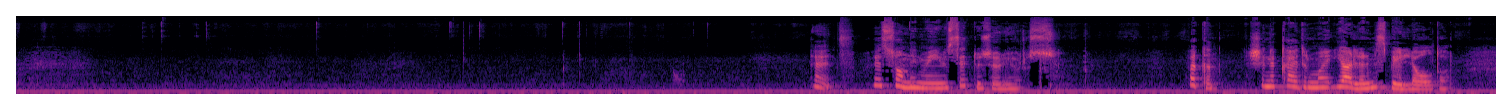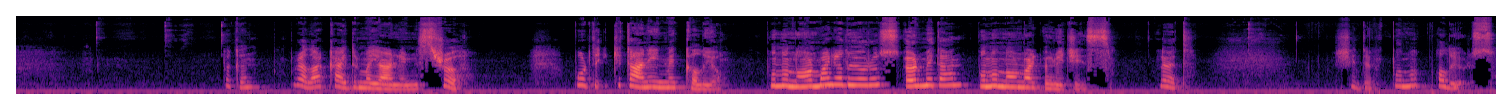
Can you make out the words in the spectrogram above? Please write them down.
Evet ve son ilmeğimizi düz örüyoruz. Bakın şimdi kaydırma yerlerimiz belli oldu. Bakın buralar kaydırma yerlerimiz şu. Burada iki tane ilmek kalıyor. Bunu normal alıyoruz. Örmeden bunu normal öreceğiz. Evet. Şimdi bunu alıyoruz.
